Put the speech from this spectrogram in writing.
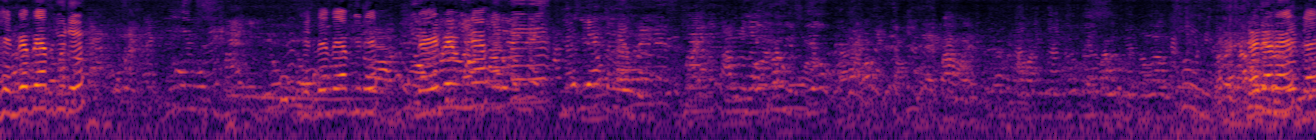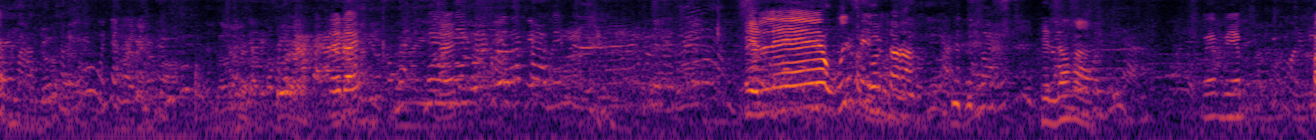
เห็นแวบๆอยู่เด้เห็นแวบๆอยู่เด้เดี๋ยวเห็นแวบๆเนี่ยเดี๋ยวเดี๋ยวเดี๋ยวเดี๋ยวเดี๋ยวเดี๋ยวเห็นแล้ว อุ้ยขอโทษค่ะ เห็นแล้วค่ะ เว็บเว็บป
